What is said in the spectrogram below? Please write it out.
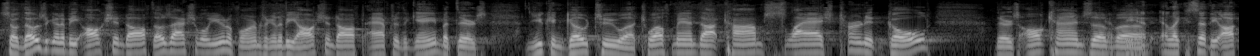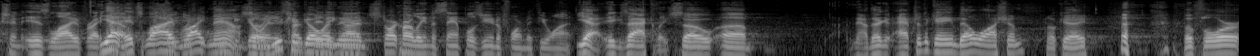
so those are going to be auctioned off. Those actual uniforms are going to be auctioned off after the game. But there's you can go to uh, 12thman.com slash turn it gold. There's all kinds of. Uh, and, like you said, the auction is live right Yeah, now. Yeah, it's live you- right you now. can So go in you and can start go in there and start- Karlina Samples uniform if you want. Yeah, exactly. So uh, now they're after the game they'll wash them, okay? Before,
